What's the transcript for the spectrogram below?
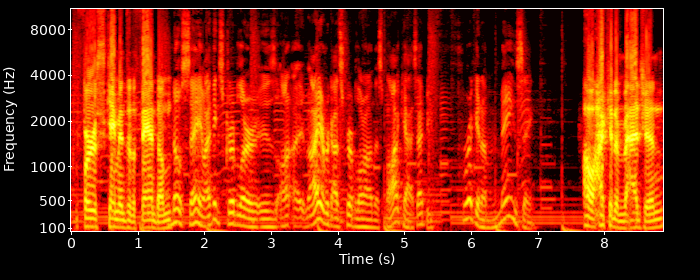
first came into the fandom. No, same. I think Scribbler is on. If I ever got Scribbler on this podcast, that'd be friggin' amazing. Oh, I can imagine.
